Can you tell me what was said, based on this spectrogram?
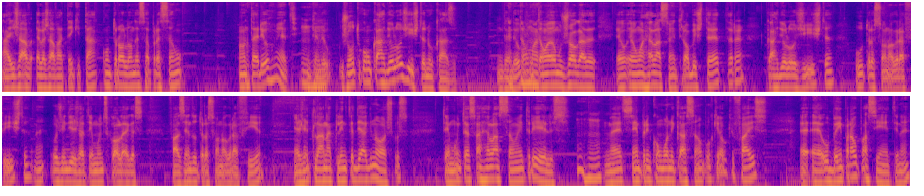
aí já, ela já vai ter que estar tá controlando essa pressão anteriormente, uhum. entendeu? Junto com o cardiologista, no caso. Entendeu? Então, então é uma jogada, é, é uma relação entre obstetra, cardiologista, ultrassonografista, né? Hoje em dia já tem muitos colegas fazendo ultrassonografia. E a gente lá na clínica diagnósticos tem muito essa relação entre eles, uhum. né? Sempre em comunicação, porque é o que faz é, é o bem para o paciente, né?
